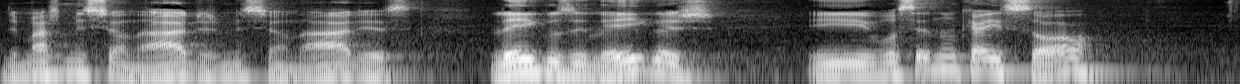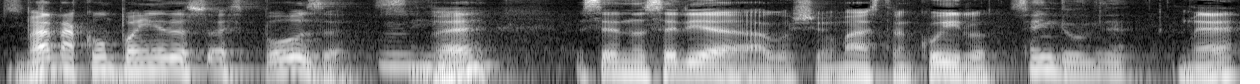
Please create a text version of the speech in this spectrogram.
de mais missionários, missionárias, leigos e leigas, e você não quer ir só. Sim. Vai na companhia da sua esposa, Sim. né? Você não seria, Agostinho, mais tranquilo? Sem dúvida. Né?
